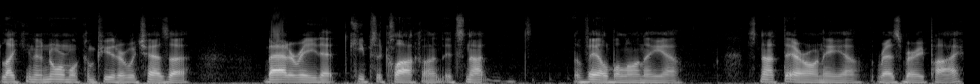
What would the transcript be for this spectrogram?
like in a normal computer, which has a battery that keeps a clock on it. It's not available on a, uh, it's not there on a uh, Raspberry Pi.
